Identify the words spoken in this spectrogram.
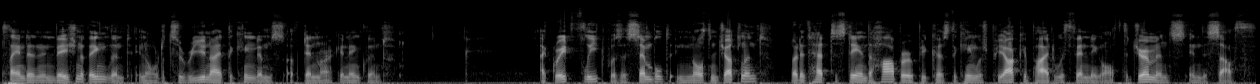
planned an invasion of England in order to reunite the kingdoms of Denmark and England. A great fleet was assembled in northern Jutland, but it had to stay in the harbor because the king was preoccupied with fending off the Germans in the south.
